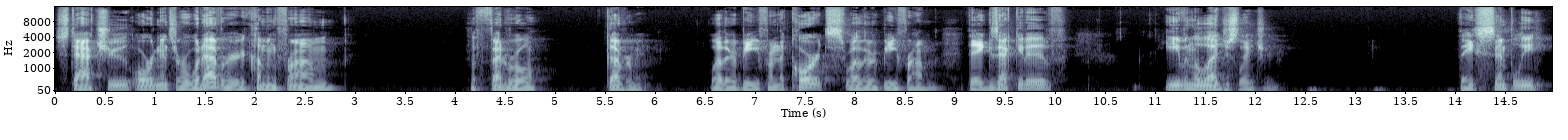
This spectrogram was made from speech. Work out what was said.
statute, ordinance, or whatever coming from the federal government, whether it be from the courts, whether it be from the executive, even the legislature. They simply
